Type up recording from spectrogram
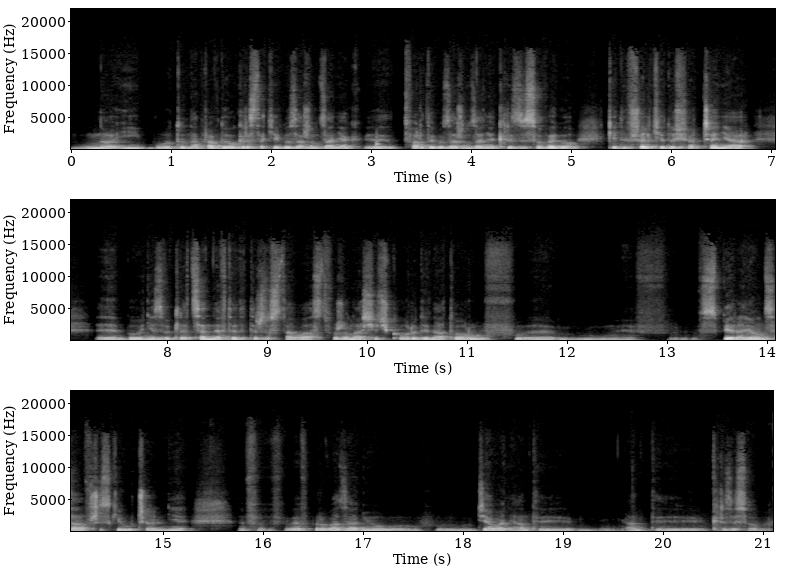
No i było to naprawdę okres takiego zarządzania, e, twardego zarządzania kryzysowego, kiedy wszelkie doświadczenia e, były niezwykle cenne. Wtedy też została stworzona sieć koordynatorów wspierająca wszystkie uczelnie we wprowadzaniu działań anty, antykryzysowych.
